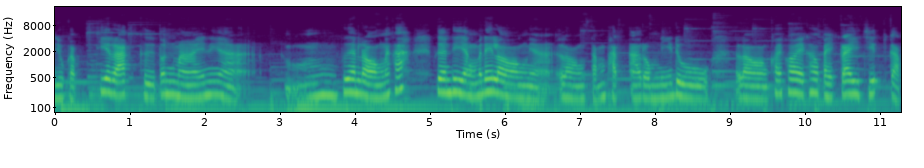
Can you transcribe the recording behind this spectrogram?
อยู่กับที่รักคือต้นไม้เนี่ยเพื่อนลองนะคะ เพื่อนที่ยังไม่ได้ลองเนี่ยลองสัมผัสอารมณ์นี้ดู ลองค่อยๆเข้าไปใกล้ชิดกับ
